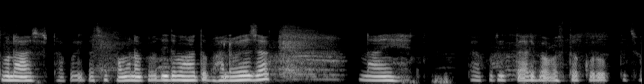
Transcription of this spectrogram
তোমরা আস, ঠাকুরের কাছে কামনা করো। দিদিমা হয়তো ভালো হয়ে যাক। নাই, ঠাকুরের তারই ব্যবস্থা করুক কিছু।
